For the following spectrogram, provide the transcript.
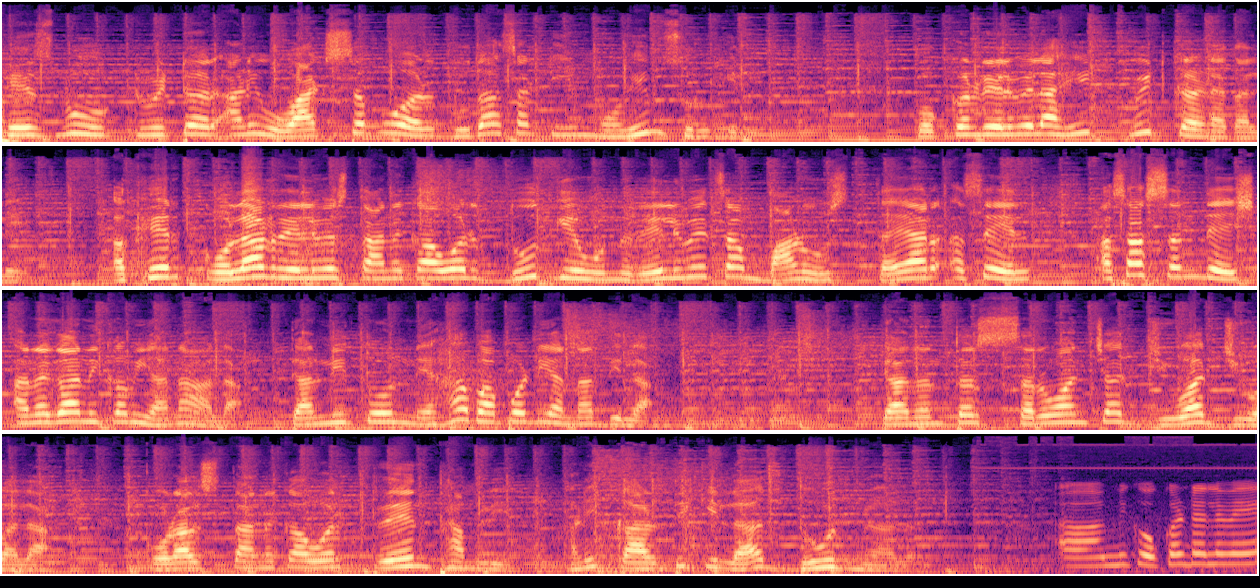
फेसबुक ट्विटर आणि व्हॉट्सअपवर दुधासाठी मोहीम सुरू केली. कोकण रेल्वेलाही ट्विट करण्यात आले. अखेर कोलाड रेल्वे स्थानकावर दूध घेऊन रेल्वेचा माणूस तयार असेल असा संदेश अनगा निकम यांना आला. त्यांनी तो नेहा बापट यांना दिला. त्यानंतर सर्वांच्या जीवात जीवाला कोराल स्थानकावर ट्रेन थांबली आणि कार्तिकीला दूध मिळालं. मी कोकण रेल्वे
